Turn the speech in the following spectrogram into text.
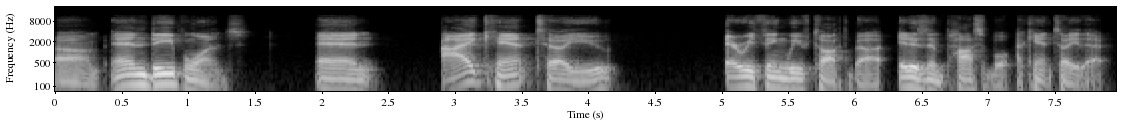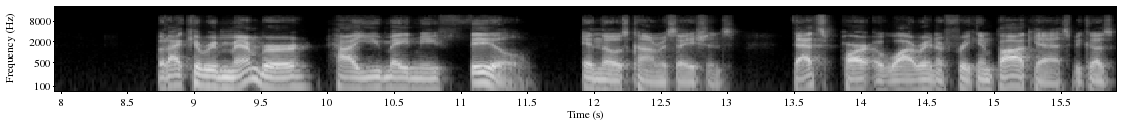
um, and deep ones, and I can't tell you everything we've talked about. It is impossible. I can't tell you that. But I can remember how you made me feel in those conversations. That's part of why we're in a freaking podcast because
